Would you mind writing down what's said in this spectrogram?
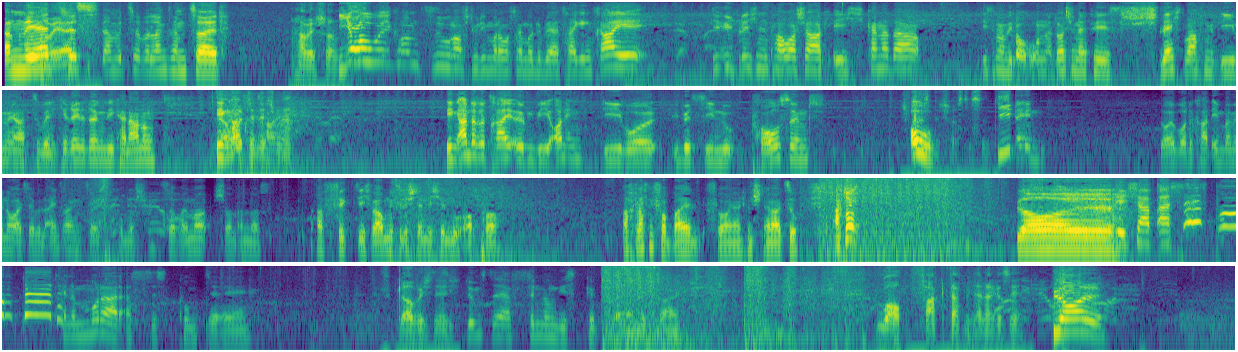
Dann jetzt, Aber jetzt- jetzt dann wird's aber langsam Zeit. Habe ich schon. Yo, willkommen zu noch Studio Modern Warfare Multiplayer 3 gegen 3. Die üblichen Power Shark, ich Kanada. Diesmal wieder ohne Deutschland LPs. Schlecht war's mit ihm, er hat zu wenig geredet irgendwie, keine Ahnung. Er wollte andere nicht drei- mehr. Gegen andere drei irgendwie online, die wohl übelst die Nu- Pros sind. Ich Oh! weiß nicht, was das sind. Die den. LOL wurde gerade eben bei mir noch als Level 1 angezeigt. Komisch. Ist auch immer schon anders. Ah, fick dich, warum nicht du ständig hin, du Opfer? Ach, lass mich vorbei, Florian, ich bin schneller als du. Achtung! LOL. Ich hab Assistpunkte! Deine Mutter hat Assistpunkte, ey. Das glaube ich Das ist nicht. die dümmste Erfindung, die es gibt, eigentlich sei. Wow, fuck, da hat mich einer gesehen. LOL.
